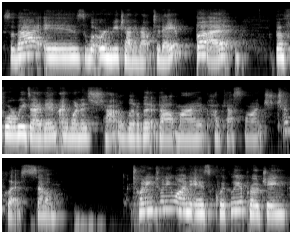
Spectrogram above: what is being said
So that is what we're going to be chatting about today. But before we dive in, I wanted to chat a little bit about my podcast launch checklist. So 2021 is quickly approaching.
